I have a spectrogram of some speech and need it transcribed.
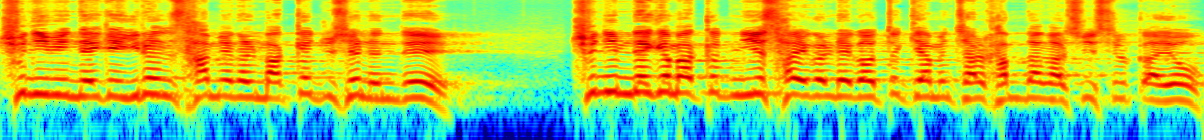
주님이 내게 이런 사명을 맡겨주셨는데 주님 내게 맡겨준 이 사역을 내가 어떻게 하면 잘 감당할 수 있을까요?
